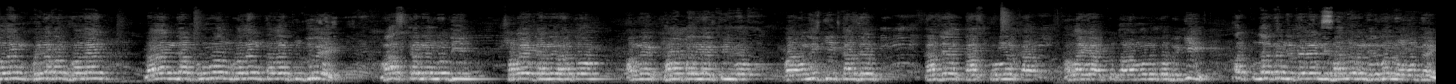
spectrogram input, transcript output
বলেন কৈলাবাদ বলেন নারায়ণদা ভুবন বলেন তারা একটু দূরে মাঝখানে নদী, সবাই জানে হয়তো আমরা খাওয়া পানি পিব, বা অনেকেই কাজের কাজের কাজকর্ম ফলাই আর তো তারা মনে করবে কি, আর তুলাকান্দি তেলাকান্দি বাল্যকান্দি মানুষ অভাব নাই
